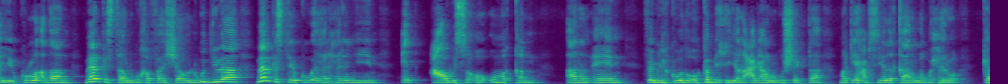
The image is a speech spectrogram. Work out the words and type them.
ayay ku la'daan meel kastaa lagu khafaashaa oo lagu dilaa meel kastay kuwa xirxiran yihiin. Cid caawisa oo u maqan aanan ahayn familkooda oo ka bixiya lacagaha lagu sheegtaa markii xabsiyada qaar lagu xiro ka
